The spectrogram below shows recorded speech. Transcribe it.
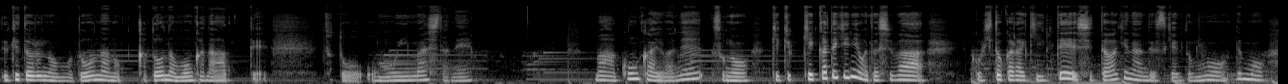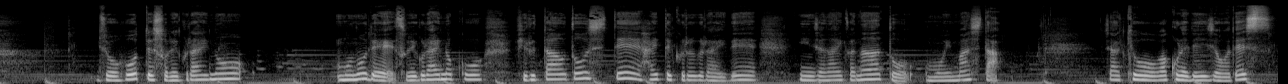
受け取るのもどうなのかどうなもんかなってちょっと思いましたね。まあ今回はねその結局結果的に私はこう人から聞いて知ったわけなんですけれどもでも情報ってそれぐらいのものでそれぐらいのこうフィルターを通して入ってくるぐらいでいいんじゃないかなと思いましたじゃあ今日はこれで以上です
